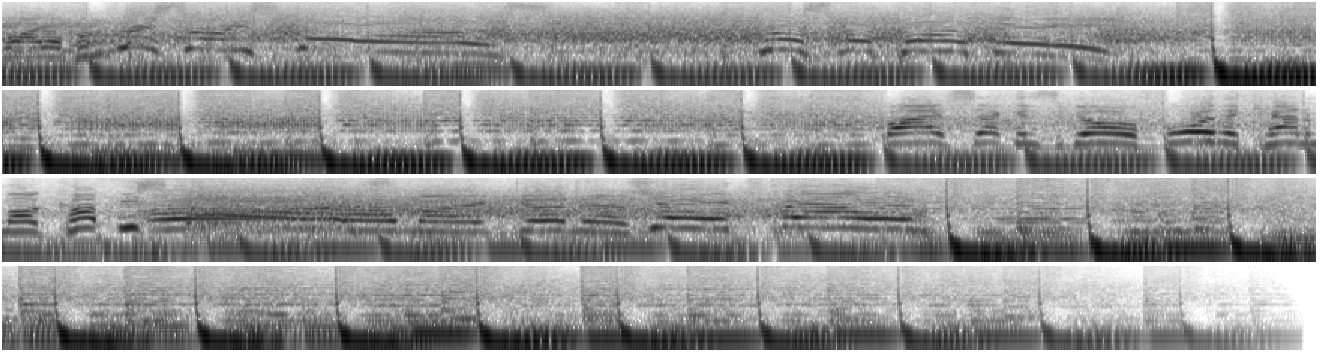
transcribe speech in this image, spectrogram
wide open. Brister, he scores! Chris McCarthy! Five seconds to go for the Cannonball Cup. He scores! Oh my goodness! Jake Fallon!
